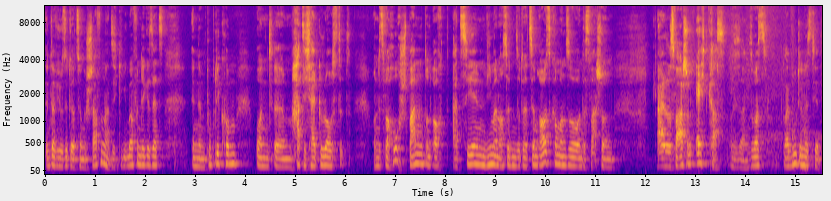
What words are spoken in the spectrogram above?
Interviewsituation geschaffen, hat sich gegenüber von dir gesetzt in einem Publikum und ähm, hat dich halt geroastet. Und es war hochspannend und auch erzählen, wie man aus so den Situationen rauskommt und so. Und das war schon, also es war schon echt krass, muss ich sagen. Sowas war gut investiert.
